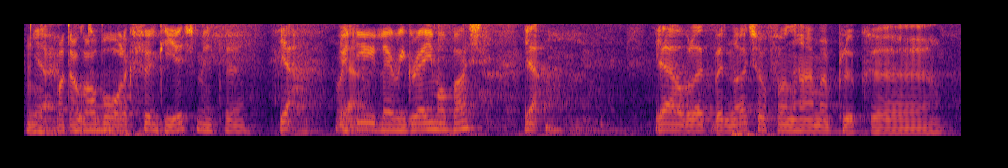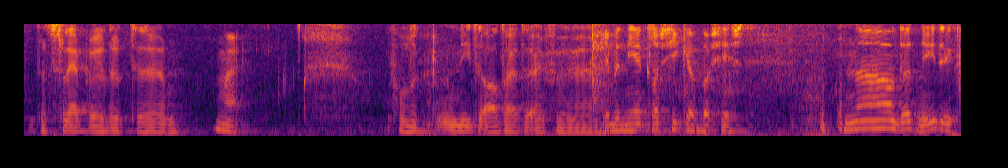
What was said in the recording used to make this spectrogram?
eh, ja, Wat ook goed. wel behoorlijk funky is met... eh Ja. Hoe heet ja. die? Larry Graham op bas. Ja. Ja, hoewel ik ben nooit zo van hamer en pluk. eh, dat sleppen, dat eh, Nee. vond ik niet altijd even... eh, Je bent meer een klassieke bassist. nou, dat niet. Ik,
